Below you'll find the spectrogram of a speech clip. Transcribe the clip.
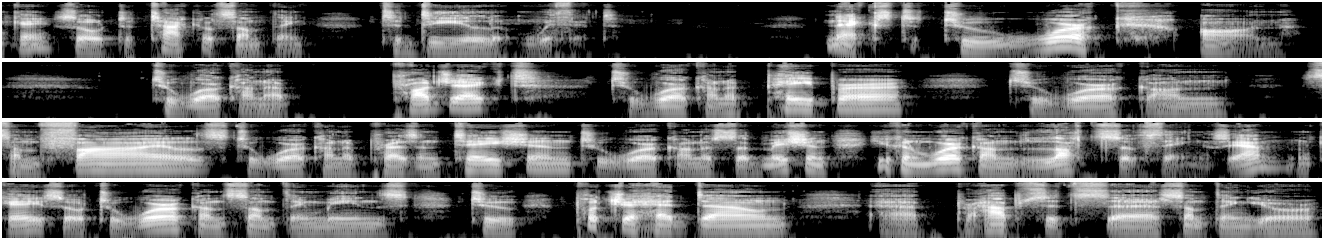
Okay, so to tackle something, to deal with it. Next, to work on. To work on a project, to work on a paper, to work on some files, to work on a presentation, to work on a submission. You can work on lots of things, yeah? Okay, so to work on something means to put your head down. Uh, perhaps it's uh, something you're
